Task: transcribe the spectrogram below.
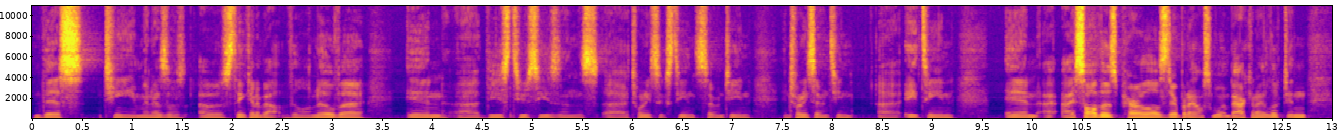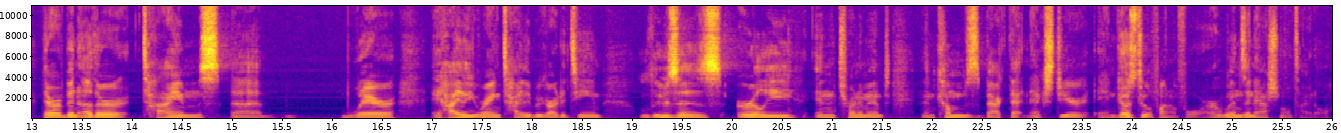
this team and as I was, I was thinking about Villanova in uh, these two seasons, uh, 2016 17 and 2017 uh, 18. And I, I, saw those parallels there, but I also went back and I looked, and there have been other times uh, where a highly ranked, highly regarded team loses early in the tournament and then comes back that next year and goes to a Final Four or wins a national title.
